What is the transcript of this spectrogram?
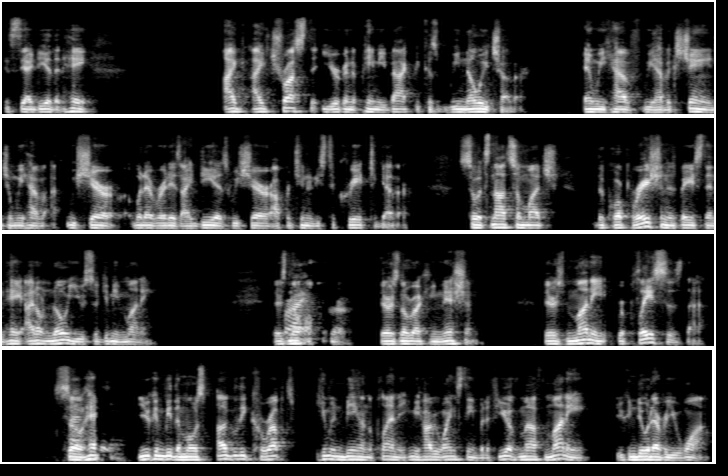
It's the idea that hey, I I trust that you're going to pay me back because we know each other and we have we have exchange and we have we share whatever it is ideas we share opportunities to create together. So it's not so much the corporation is based in hey i don't know you so give me money. There's right. no offer. There's no recognition. There's money replaces that. So hey you can be the most ugly corrupt human being on the planet. You can be harvey weinstein but if you have enough money you can do whatever you want.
